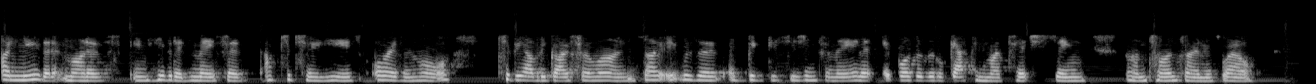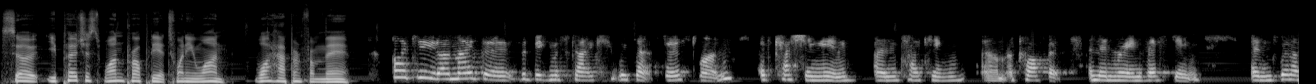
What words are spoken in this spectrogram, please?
I knew that it might have inhibited me for up to two years or even more to be able to go for a loan. So it was a, a big decision for me, and it, it, was a little gap in my purchasing um, time frame as well. So you purchased one property at 21. What happened from there? I did. I made the, the big mistake with that first one of cashing in and taking um, a profit and then reinvesting. And when I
